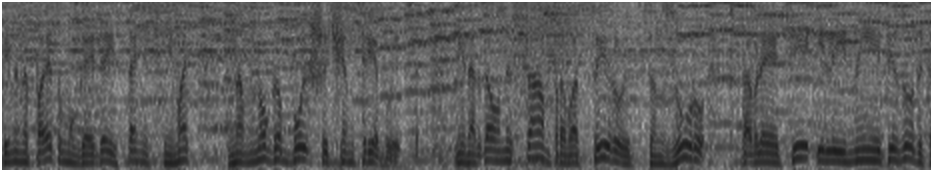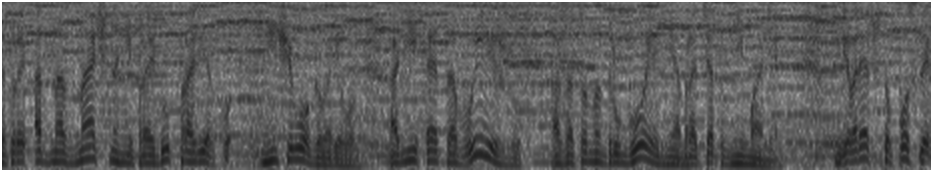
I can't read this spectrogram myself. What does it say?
Именно поэтому Гайдай станет снимать намного больше, чем требуется. Иногда он и сам провоцирует цензуру, вставляя те или иные эпизоды, которые однозначно не пройдут проверку. «Ничего», — говорил он, — «они это вырежут, а зато на другое не обратят внимания». Говорят, что после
